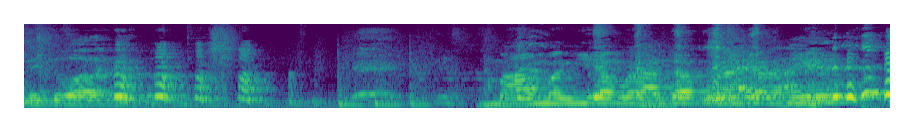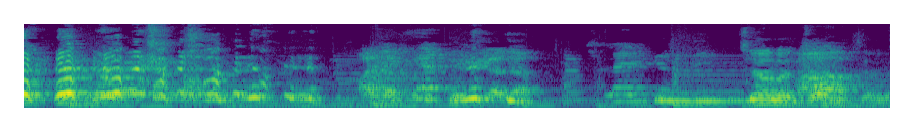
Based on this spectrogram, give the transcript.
नहीं दोबारा माँ मंगिया मुरादा पूरी करनी है। चलो चलो चलो।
